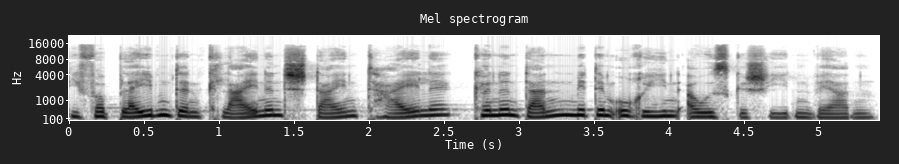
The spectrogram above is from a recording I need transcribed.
Die verbleibenden kleinen Steinteile können dann mit dem Urin ausgeschieden werden.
